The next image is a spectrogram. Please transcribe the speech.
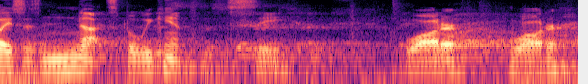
Place is nuts, but we can't see. Water, water.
